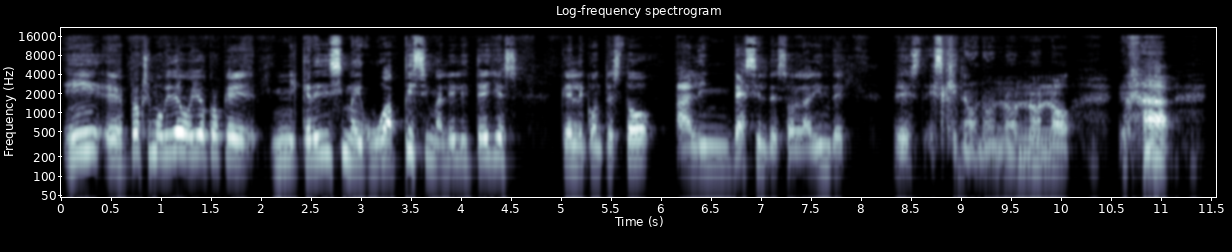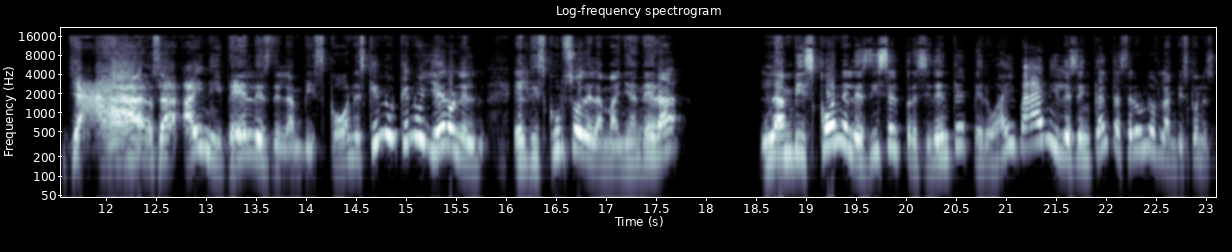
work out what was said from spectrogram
y el eh, próximo video yo creo que mi queridísima y guapísima Lili Telles que le contestó al imbécil de Solarinde, este, es que no, no, no, no, no. Ya, o sea, hay niveles de lambiscones. ¿Qué no, qué no oyeron el, el discurso de la mañanera? Lambiscones, les dice el presidente, pero ahí van y les encanta hacer unos lambiscones.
